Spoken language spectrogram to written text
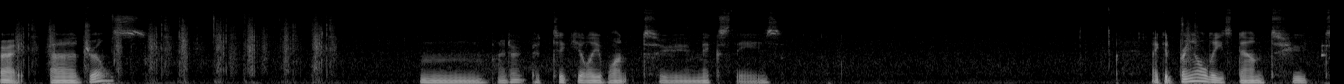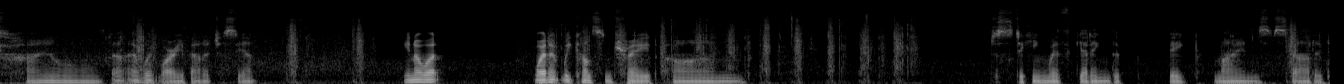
Alright, uh, drills. Hmm, I don't particularly want to mix these. I could bring all these down two tiles. I won't worry about it just yet. You know what? Why don't we concentrate on just sticking with getting the big mines started.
